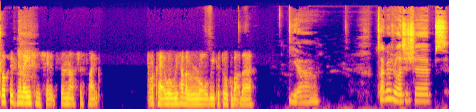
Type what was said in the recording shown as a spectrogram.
toxic relationships and that's just like okay well we have a lot we could talk about there Yeah, toxic relationships.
